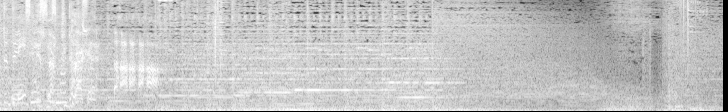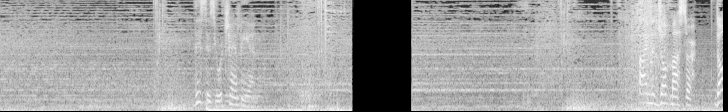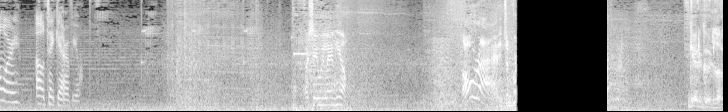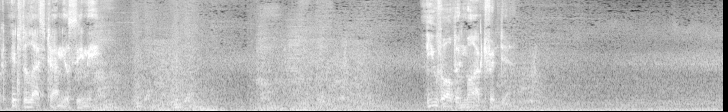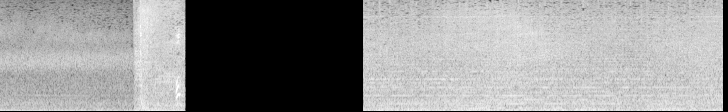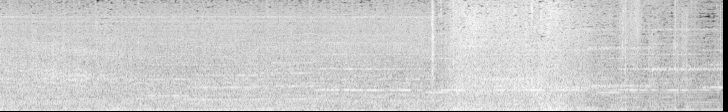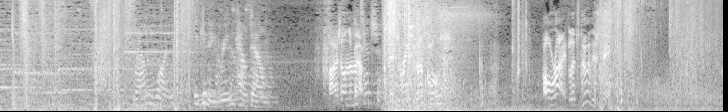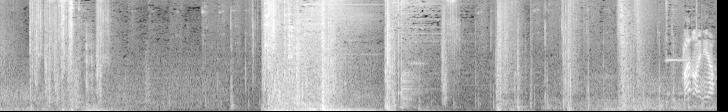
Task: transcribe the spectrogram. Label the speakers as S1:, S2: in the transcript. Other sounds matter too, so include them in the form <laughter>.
S1: important thing
S2: Business
S1: is
S2: is my
S1: to die.
S2: pleasure. <laughs>
S3: This is your champion.
S2: I'm the jump master. Don't worry, I'll take care of you.
S1: I say we land here. All right, it's a great.
S4: Get a good look. It's the last time you'll see me. You've all been marked for death.
S1: The map.
S3: Attention.
S1: This ring's not close. All right, let's do this thing. Flatline here.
